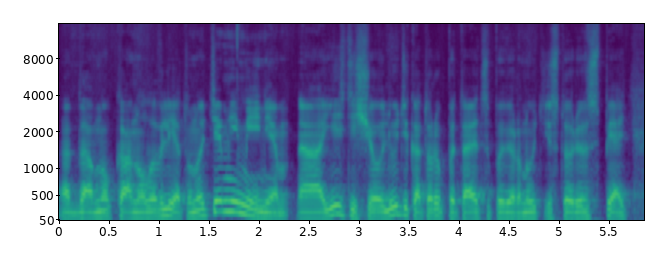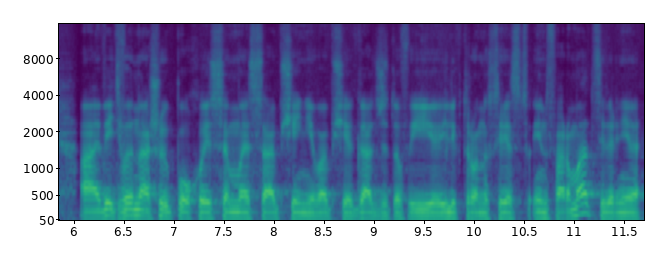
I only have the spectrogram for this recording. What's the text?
э, давно кануло в лету. Но тем не менее, а, есть еще люди, которые пытаются повернуть историю вспять. А ведь в нашу эпоху смс-сообщений вообще, гаджетов и электронных средств информации, вернее,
